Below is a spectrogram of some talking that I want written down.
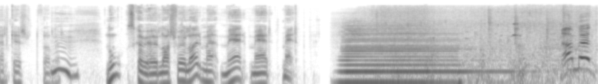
Helt grei slutt for alle. Mm. Nå skal vi høre Lars Vaular med Mer, mer, mer. Neimen,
